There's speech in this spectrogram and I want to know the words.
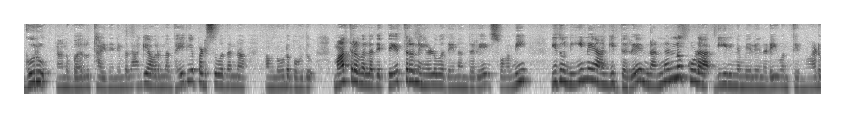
ಗುರು, ನಾನು ಬರುತ್ತಾ ಇದ್ದೇನೆ ಎಂಬುದಾಗಿ ಅವರನ್ನು ಧೈರ್ಯಪಡಿಸುವುದನ್ನು ನಾವು ನೋಡಬಹುದು. ಮಾತ್ರವಲ್ಲದೆ ಪೇತ್ರನು ಹೇಳುವುದೇನೆಂದರೆ, ಸ್ವಾಮಿ ಇದು ನೀನೇ ಆಗಿದ್ದರೆ ನನ್ನನ್ನು ಕೂಡ ನೀರಿನ ಮೇಲೆ ನಡೆಯುವಂತೆ ಮಾಡು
